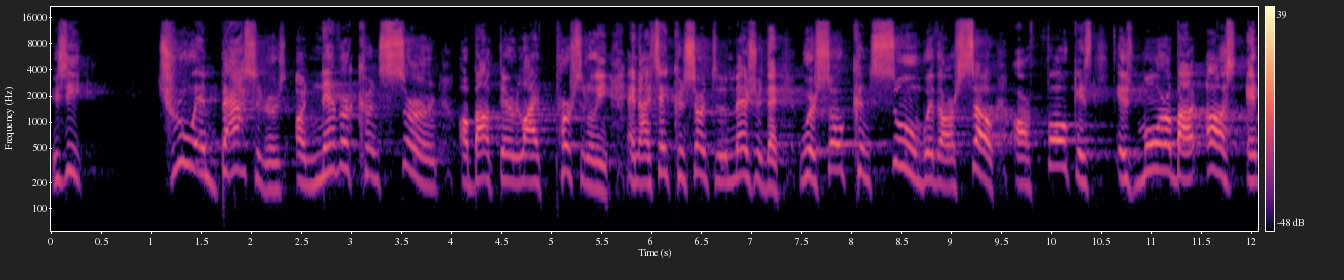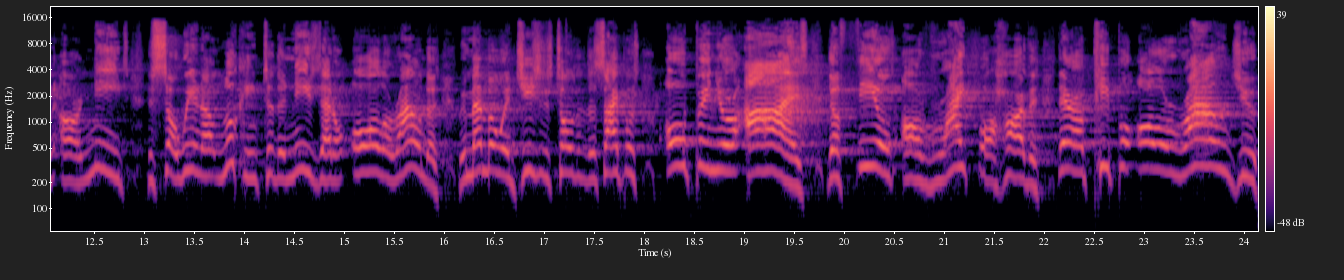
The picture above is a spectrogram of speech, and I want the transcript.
You see, True ambassadors are never concerned about their life personally. And I say concerned to the measure that we're so consumed with ourselves, our focus is more about us and our needs. And So we're not looking to the needs that are all around us. Remember when Jesus told the disciples, Open your eyes. The fields are ripe for harvest. There are people all around you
